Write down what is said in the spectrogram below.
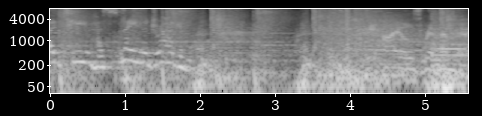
Red team has slain the dragon. The Isles remember.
